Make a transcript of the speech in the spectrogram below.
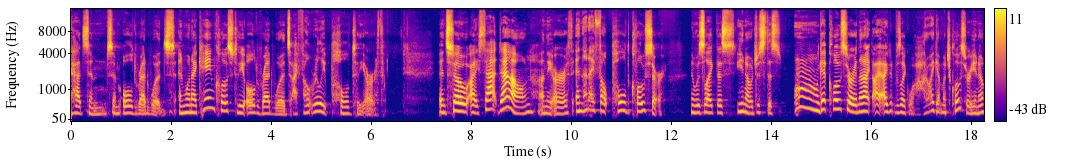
had some some old redwoods, and when I came close to the old redwoods, I felt really pulled to the earth. And so I sat down on the earth, and then I felt pulled closer. It was like this, you know, just this mm, get closer. And then I, I, I was like, well, how do I get much closer, you know?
